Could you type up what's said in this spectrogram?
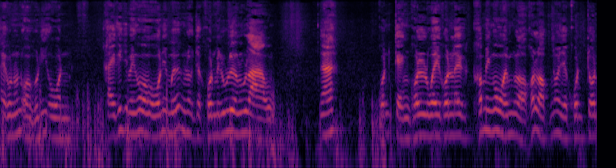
ให้คนนู้นโอนคนนี้โอน ใครที่จะไปโง่โอนนี่มึงนอกจากคนไม่รู้เรื่องรู้ราวนะคนเก่งคนรวยคนอะไรเขาไม่โง่ให้มึงหลอกเขาหลอกนอกจากคนจน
